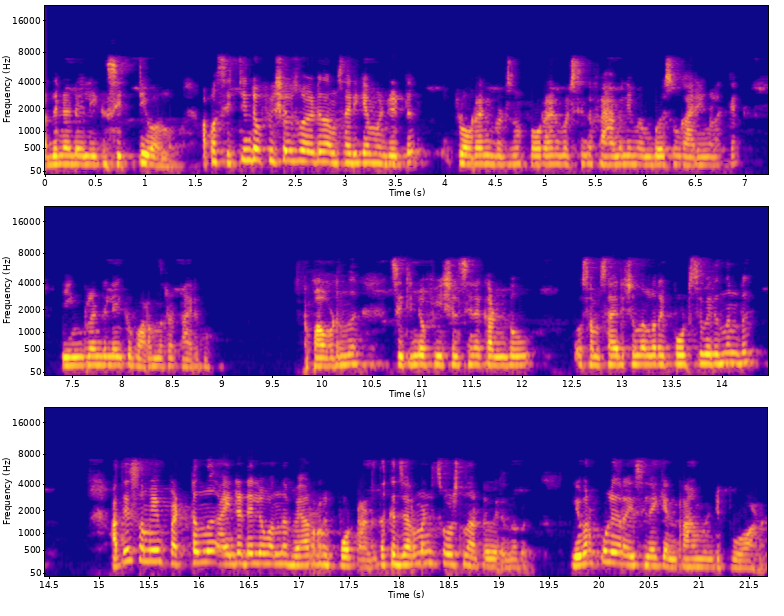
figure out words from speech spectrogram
അതിനിടയിലേക്ക് സിറ്റി വന്നു. അപ്പോൾ സിറ്റിന്റെ ഒഫീഷ്യൽസുമായിട്ട് സംസാരിക്കാൻ വേണ്ടിയിട്ട് ഫ്ലോറിയൻ ബ്രിഡ്സും ഫ്ലോറിയൻ ബ്രിഡ്സിന്റെ ഫാമിലി മെമ്പേഴ്സും കാര്യങ്ങളൊക്കെ ഇംഗ്ലണ്ടിലേക്ക് പറന്നിട്ടുണ്ടായിരുന്നു അപ്പോൾ അവിടുന്ന് സിറ്റിന്റെ ഒഫീഷ്യൽസിനെ കണ്ടു സംസാരിച്ചു എന്നുള്ള റിപ്പോർട്ട്സ് വരുന്നുണ്ട്. അതേസമയം പെട്ടെന്ന് അതിന്റെ ഇടയിൽ വന്ന വേറൊരു റിപ്പോർട്ടാണ്. ഇതൊക്കെ ജർമ്മൻ സോഴ്സ് നാട്ട് വരുന്നത്. ലിവർപൂൾ റേസിലേക്ക് എൻട്രാൻ വേണ്ടി പോവാണ്.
